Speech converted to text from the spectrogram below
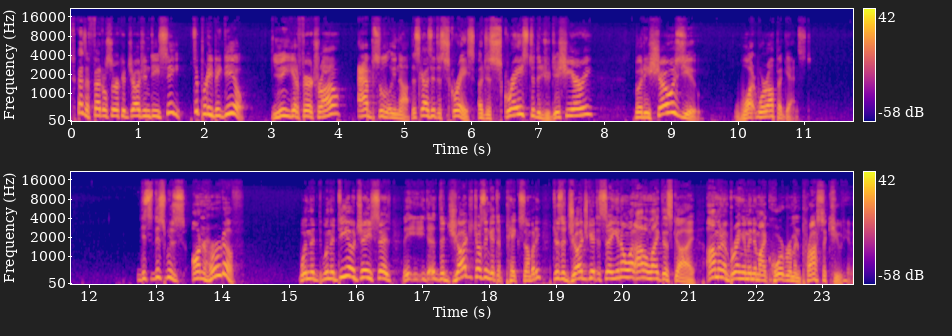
This guy's a federal circuit judge in D.C. It's a pretty big deal. You think you get a fair trial? Absolutely not. This guy's a disgrace, a disgrace to the judiciary, but he shows you what we're up against. This, this was unheard of. When the when the DOJ says the, the judge doesn't get to pick somebody, does a judge get to say, you know what, I don't like this guy. I'm going to bring him into my courtroom and prosecute him.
